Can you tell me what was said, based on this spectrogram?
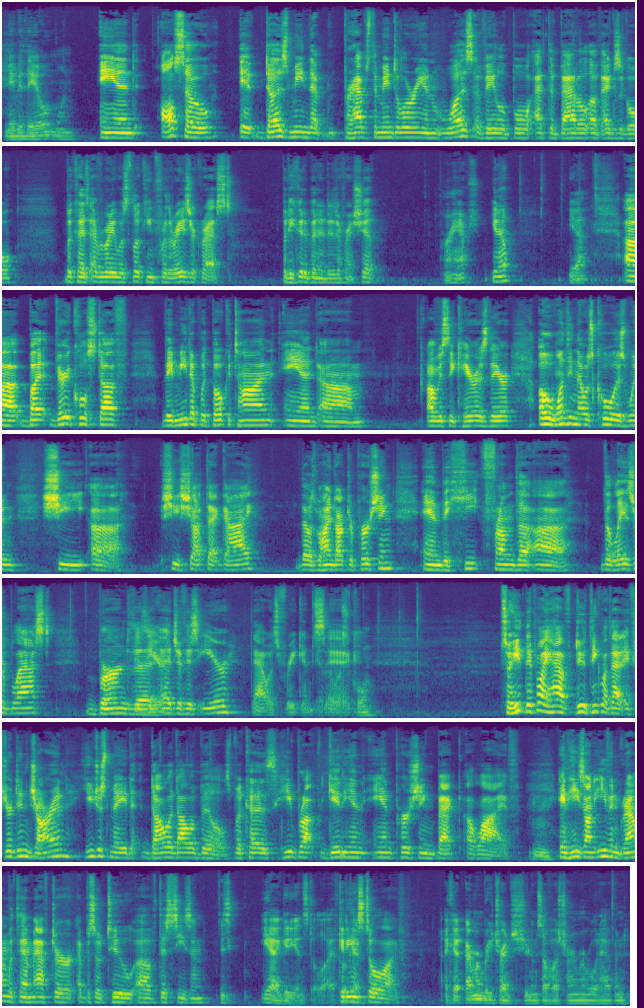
Maybe they own one. And also, it does mean that perhaps the Mandalorian was available at the Battle of Exegol because everybody was looking for the Razor Crest, but he could have been in a different ship. Perhaps. You know. Yeah. Uh, but very cool stuff. They meet up with Bo Katan and um, obviously Cara's there. Oh, one thing that was cool is when she uh, she shot that guy that was behind Dr. Pershing, and the heat from the uh, the laser blast burned the ear. edge of his ear. That was freaking Yeah, sick. that was cool. So he, they probably have, dude. Think about that. If you're Din Djarin, you just made dollar dollar bills because he brought Gideon and Pershing back alive, and he's on even ground with them after episode two of this season. Is yeah, Gideon's still alive. Gideon's Okay. still alive. I, could, I remember he tried to shoot himself. I was trying to remember what happened.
